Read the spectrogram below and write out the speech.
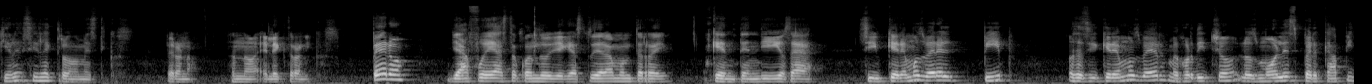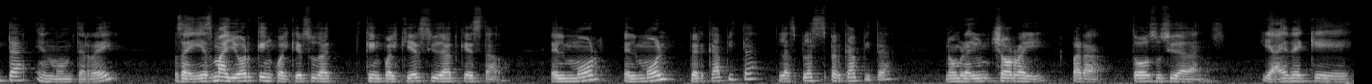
quiero decir electrodomésticos, pero no, no, electrónicos. Pero ya fue hasta cuando llegué a estudiar a Monterrey que entendí, o sea, si queremos ver el PIB, o sea, si queremos ver, mejor dicho, los moles per cápita en Monterrey, o sea, y es mayor que en cualquier ciudad que en cualquier ciudad que he estado. El mall, el mall per cápita, las plazas per cápita, no hombre, hay un chorro ahí para todos sus ciudadanos. Y hay de que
